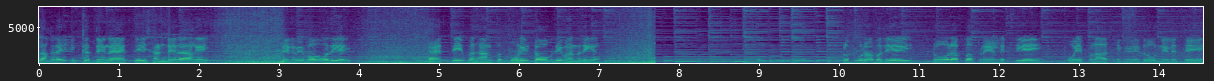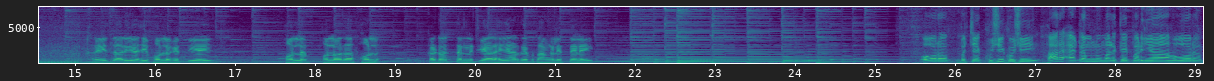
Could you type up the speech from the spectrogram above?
ਲੱਗ ਰਿਹਾ ਇੱਕ ਦਿਨ ਐਤੀ ਸੰਡੇ ਦਾ ਆ ਗਈ ਦਿਨ ਵੀ ਬਹੁਤ ਵਧੀਆ ਜੀ। ਐਤੀ ਬਸੰਤ ਪੂਰੀ ਟੌਪ ਦੀ ਬਣ ਰਹੀ ਆ। ਫੁੱਲ ਪੂਰਾ ਵਧੀਆ ਜੀ। ਡੋਰ ਆਪਾਂ ਪਲੇਨ ਲਿੱਤੀ ਆ ਜੀ। ਕੋਈ ਪਲਾਸਟਿਕ ਦੀ ਡੋਰ ਨਹੀਂ ਲਿੱਤੀ ਜੀ। ਖਰੀਦਦਾਰੀ ਅਸੀਂ ਫੁੱਲ ਕੀਤੀ ਹੈ ਜੀ। ਫੁੱਲ ਫੁੱਲ ਦਾ ਫੁੱਲ ਘੱਟੋ 3-4000 ਦੇ ਪਤੰਗ ਲਿੱਤੇ ਨੇ ਜੀ। ਔਰ ਬੱਚੇ ਖੁਸ਼ੀ-ਖੁਸ਼ੀ ਹਰ ਐਟਮ ਨੂੰ ਮਿਲ ਕੇ ਪਰੀਆਂ, ਹੋਰ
